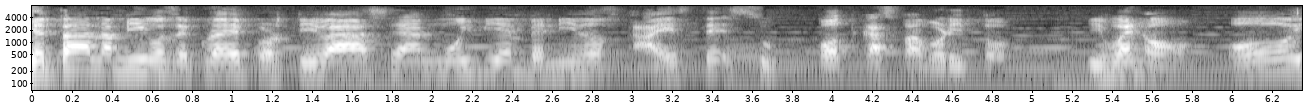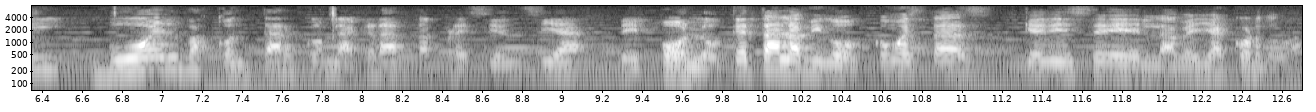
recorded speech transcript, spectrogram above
¿Qué tal amigos de Cura Deportiva? Sean muy bienvenidos a este su podcast favorito. Y bueno, hoy vuelvo a contar con la grata presencia de Polo. ¿Qué tal amigo? ¿Cómo estás? ¿Qué dice la bella Córdoba?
